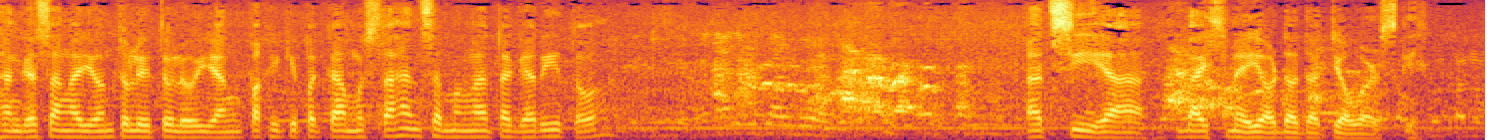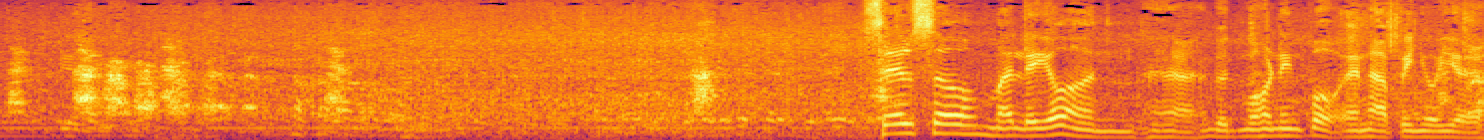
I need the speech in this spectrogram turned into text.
hanggang sa ngayon, tuloy-tuloy ang pakikipagkamustahan sa mga taga rito. At si uh, Vice Mayor Dodot Jaworski. Celso Maleon, uh, good morning po and Happy New Year.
